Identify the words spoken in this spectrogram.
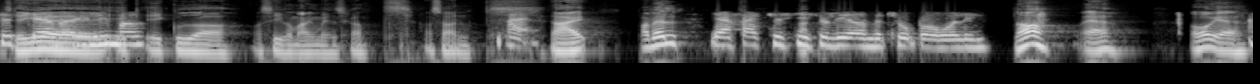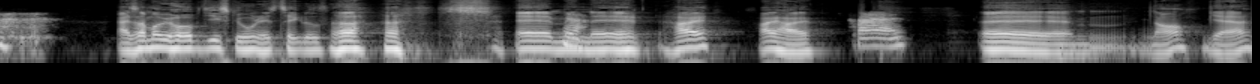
det skal er jeg i ikke, lige ikke, ikke ud og, og se for mange mennesker og sådan. Nej, Nej, farvel. jeg er faktisk isoleret med to borgerlige. Nå, ja. Åh oh, ja. Altså, så må vi håbe, de ikke skal universitetet. uh, men øh, hej. Hej, hej. Hej. Øh, nå, ja.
